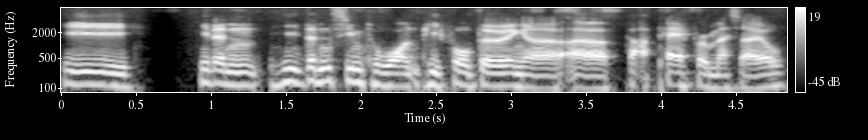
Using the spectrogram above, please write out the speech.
He he didn't he didn't seem to want people doing a a, a pepper missile,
